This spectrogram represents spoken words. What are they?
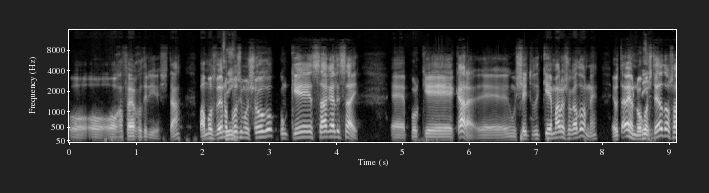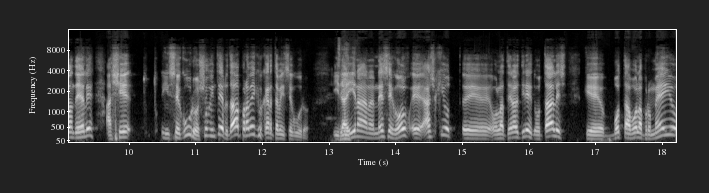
o, o, o, Rafael Rodrigues, tá? Vamos ver no Sim. próximo jogo com que saga ele sai. É, porque, cara, é um jeito de queimar o jogador, né? Eu também não Sim. gostei da atuação dele, achei inseguro o jogo inteiro, dava para ver que o cara estava inseguro. E daí, na, nesse gol, é, acho que o, é, o, lateral direito, o Thales, que bota a bola para o meio,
